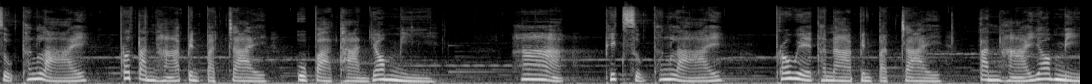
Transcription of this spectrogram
ษุทั้งหลาย ราะตัณหาเป็นปัจจัย อุปาทานย่อมมี 5. ภิกษุทั้งหลาย เพราะเวทนาเป็นปัจจัย ตัณหาย่อมมี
